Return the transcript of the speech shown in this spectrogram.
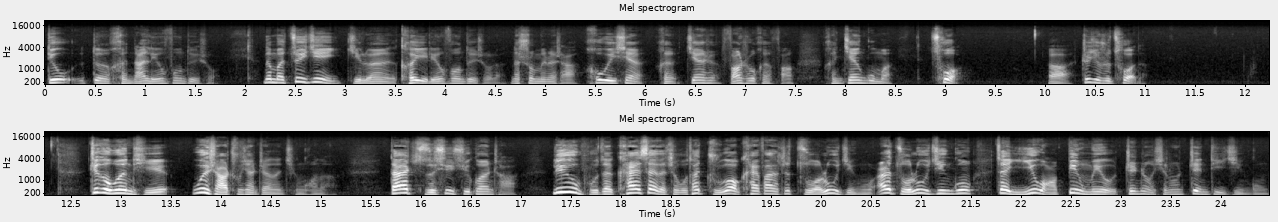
丢对很难零封对手。那么最近几轮可以零封对手了，那说明了啥？后卫线很坚，防守很防，很坚固吗？错，啊，这就是错的。这个问题为啥出现这样的情况呢？大家仔细去观察，利物浦在开赛的时候，它主要开发的是左路进攻，而左路进攻在以往并没有真正形成阵地进攻。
